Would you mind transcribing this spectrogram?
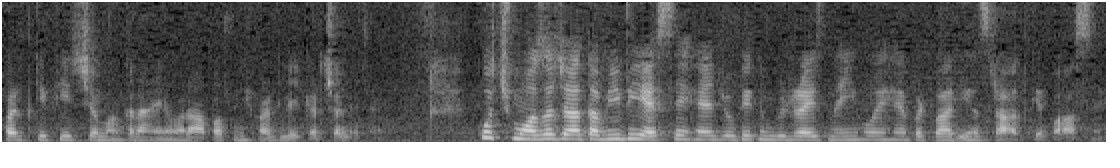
फ़र्द की फ़ीस जमा कराएँ और आप अपनी फ़र्द लेकर चले जाएँ। कुछ मौजाजात अभी भी ऐसे हैं जो कि कंप्यूटराइज नहीं हुए हैं, पटवारी हजरात के पास हैं।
